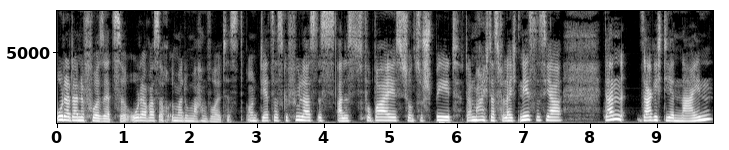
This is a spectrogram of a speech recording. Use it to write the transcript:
oder deine Vorsätze oder was auch immer du machen wolltest und jetzt das Gefühl hast, ist alles vorbei, ist schon zu spät, dann mache ich das vielleicht nächstes Jahr, dann sage ich dir nein,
